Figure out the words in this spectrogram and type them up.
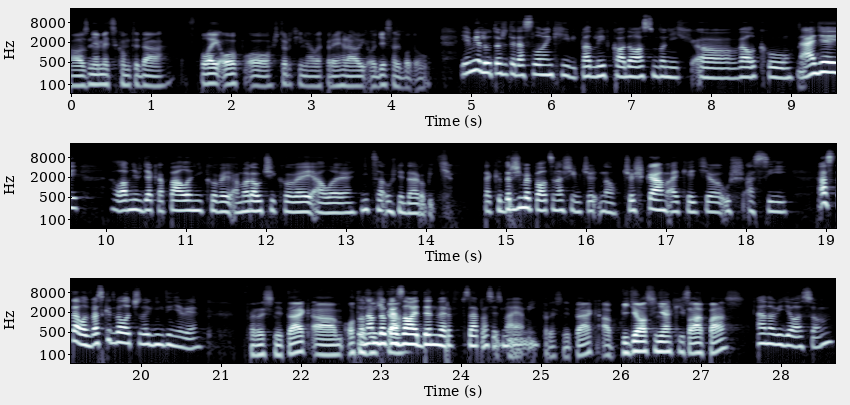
s Nemeckom teda v play-off o štvrtinále prehrali o 10 bodov. Je mi ľúto, že teda Slovenky vypadli, vkladala som do nich uh, veľkú nádej, hlavne vďaka Páleníkovej a Moravčíkovej, ale nič sa už nedá robiť. Tak držíme palce našim če- no, Češkám, aj keď uh, už asi... A stále v basketbale človek nikdy nevie. Presne tak. A otázočka... To nám dokázal aj Denver v zápase s Miami. Presne tak. A videla si nejaký zápas? Áno, videla som.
